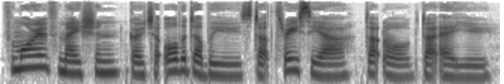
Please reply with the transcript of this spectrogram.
For more information, go to allthews.3cr.org.au.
